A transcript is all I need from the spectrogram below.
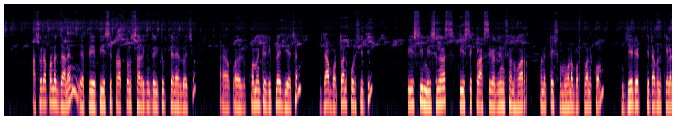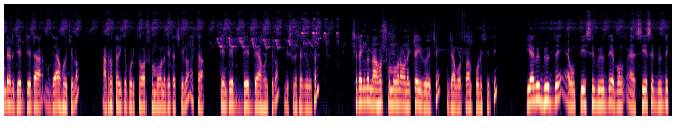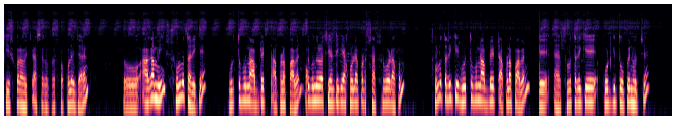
আসলে আপনারা জানেন যে পিএসসির প্রাক্তন স্যারের কিন্তু ইউটিউব চ্যানেল রয়েছে কমেন্টে রিপ্লাই দিয়েছেন যা বর্তমান পরিস্থিতি। PSC miscellaneous PSC classic examination হওয়ার অনেকটাই সম্ভাবনা বর্তমানে কম। যে ডেট যেটা আমাদের ক্যালেন্ডার ডেট যেটা দেওয়া হয়েছিল, আঠেরো তারিখে পরীক্ষা হওয়ার সম্ভাবনা যেটা ছিল, একটা টেন্টিভ ডেট দেওয়া হয়েছিল বিসিলাস এক্সামিনেশন সেটা কিন্তু না হওয়ার সম্ভাবনা অনেকটাই রয়েছে যা বর্তমান পরিস্থিতি। পিআরবির বিরুদ্ধে এবং পিএসসির বিরুদ্ধে এবং সিএসের বিরুদ্ধে কেস করা হয়েছে আশা করি আপনারা সকলেই জানেন। তো আগামী ষোলো তারিখে গুরুত্বপূর্ণ আপডেট আপনারা পাবেন। বন্ধুরা, চ্যানেলটিকে এখন আপনারা সাবস্ক্রাইব করে রাখুন। ষোলো তারিখে গুরুত্বপূর্ণ আপডেট আপনারা পাবেন যে ষোলো তারিখে কোর্ট কিন্তু ওপেন হচ্ছে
